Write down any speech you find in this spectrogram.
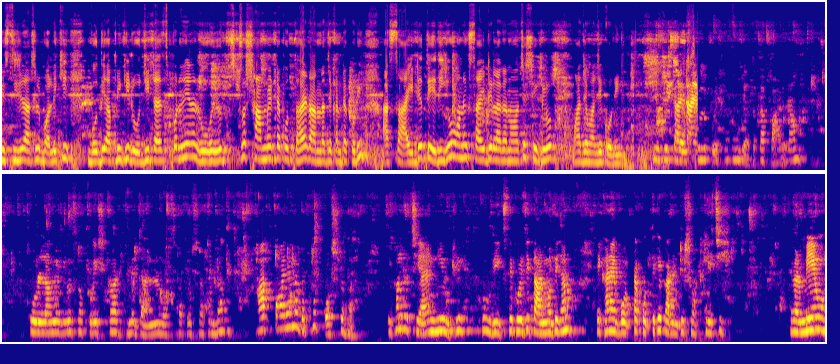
মিস্ত্রিরা আসলে বলে কি, বৌদি, আপনি কি রোজই টাইলস করেন না রোজ তো সামনেটা করতে হয় রান্না যেখানটা করি। আর সাইডে তো এদিকেও অনেক সাইডে লাগানো আছে, সেগুলো মাঝে মাঝে করে। যতটা পারলাম, করলাম, এগুলো সব পরিষ্কার, এখানে জানলার বস্তা পরিষ্কার করলাম। হাত পাওয়া যায় না, তো খুব কষ্ট হয়। এখানে তো চেয়ার নিয়ে উঠে খুব রিক্সে করেছি, তার মধ্যে জানো এখানে বোর্ডটা করতে গিয়ে কারেন্টের শর্ট খেয়েছি। এবার মেয়েও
